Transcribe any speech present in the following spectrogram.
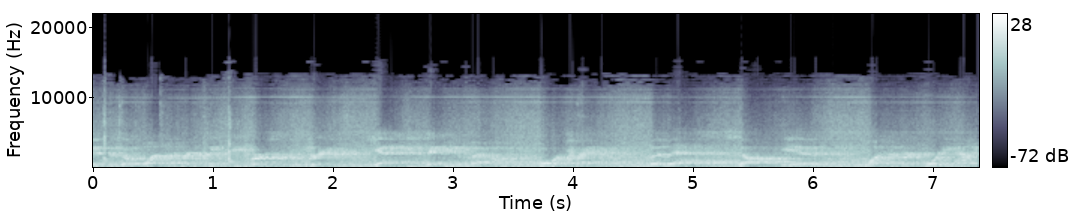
This is a 161st Street, recording. I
